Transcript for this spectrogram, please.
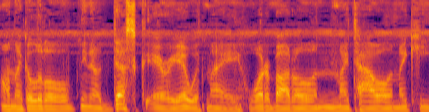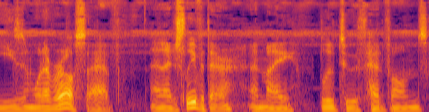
on like a little you know desk area with my water bottle and my towel and my keys and whatever else I have, and I just leave it there. And my Bluetooth headphones,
